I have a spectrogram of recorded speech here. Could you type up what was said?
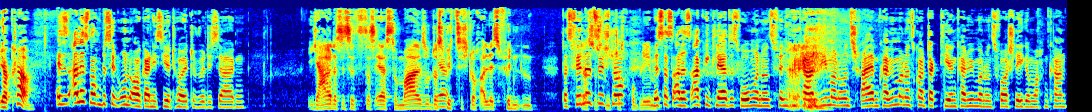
Ja, klar. Es ist alles noch ein bisschen unorganisiert heute, würde ich sagen. Ja, das ist jetzt das erste Mal so, das Ja. wird sich noch alles finden. Das findet Das sich das noch, Problem. bis das alles abgeklärt ist, wo man uns finden kann, wie man uns schreiben kann, wie man uns kontaktieren kann, wie man uns Vorschläge machen kann.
